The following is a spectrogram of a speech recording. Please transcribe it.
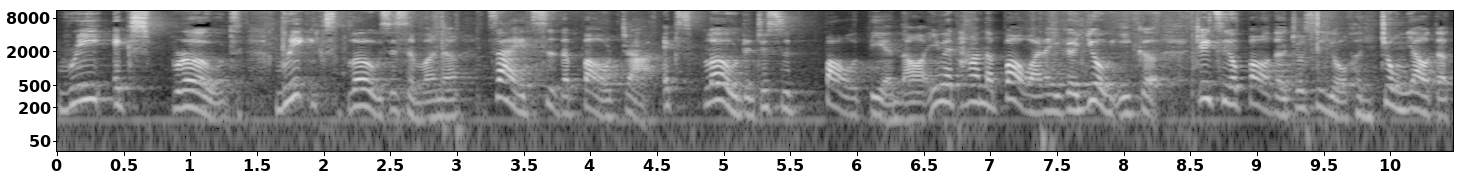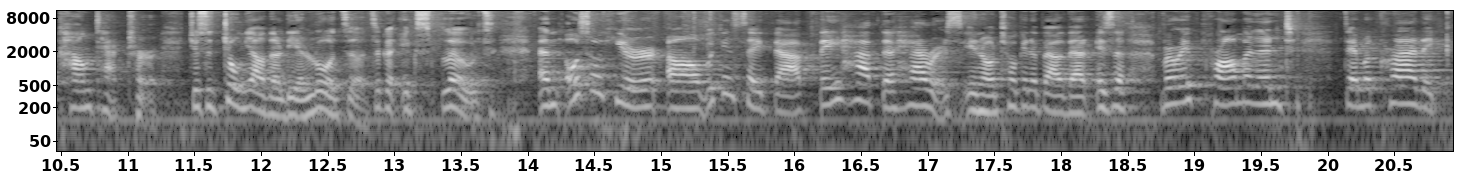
re-explode. Re-explode 是什么呢？ 再次的爆炸，explode 就是爆点哦，因为它呢爆完了一个又一个，这次又爆的就是有很重要的 contactor，就是重要的联络者，这个 explode。And also here, uh, we can say that they have the Harris, you know, talking about that is a very prominent Democratic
